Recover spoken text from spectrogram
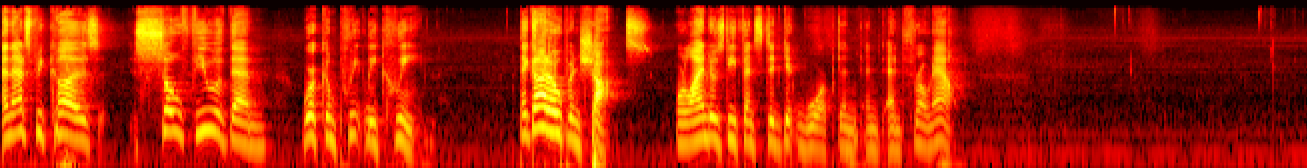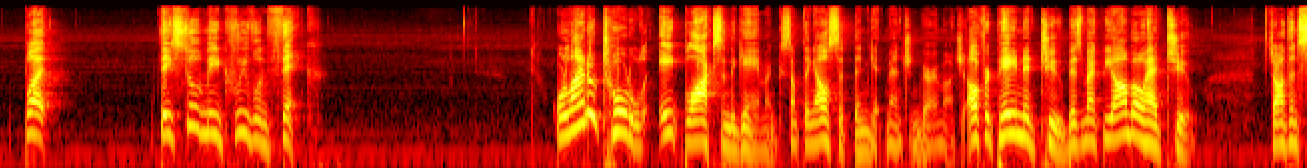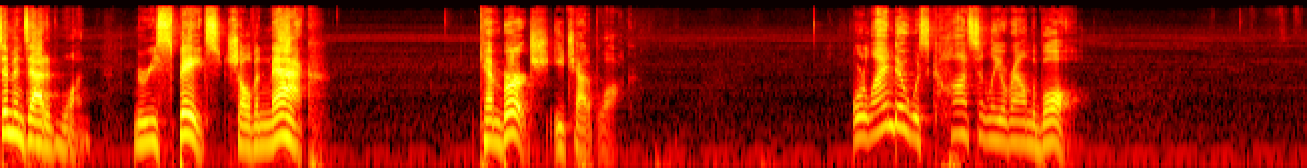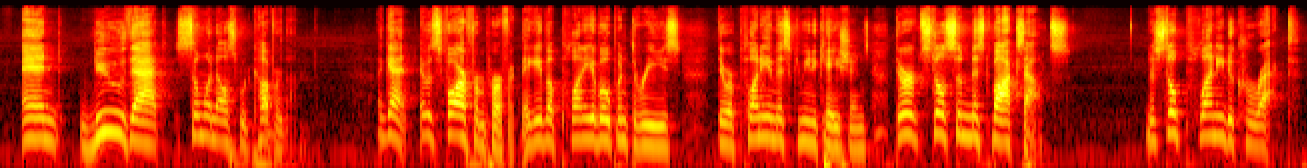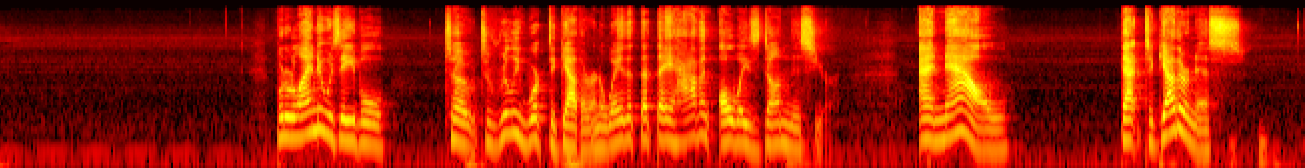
And that's because so few of them were completely clean. They got open shots. Orlando's defense did get warped and, and, and thrown out. But they still made Cleveland think. Orlando totaled eight blocks in the game, something else that didn't get mentioned very much. Elfrid Payton had two. Bismack Biyombo had two. Jonathon Simmons added one. Marreese Speights, Shelvin Mack, Khem Birch each had a block. Orlando was constantly around the ball and knew that someone else would cover them. Again, it was far from perfect. They gave up plenty of open threes. There were plenty of miscommunications. There are still some missed box outs. There's still plenty to correct. But Orlando was able to, to really work together in a way that, that they haven't always done this year. And now that togetherness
